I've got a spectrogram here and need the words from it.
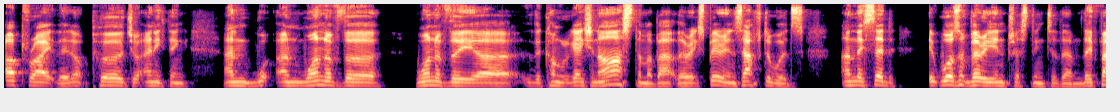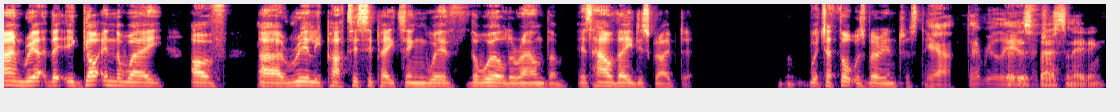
upright. They don't purge or anything. And and one of the one of the uh, the congregation asked them about their experience afterwards, and they said it wasn't very interesting to them. They found rea- that it got in the way of uh, really participating with the world around them. Is how they described it, hmm. which I thought was very interesting. Yeah, that really that is, is fascinating.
